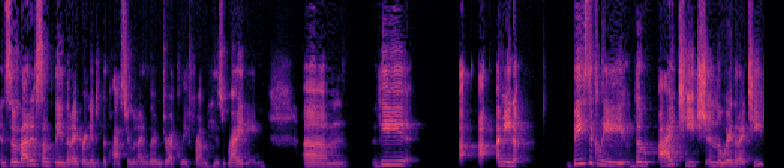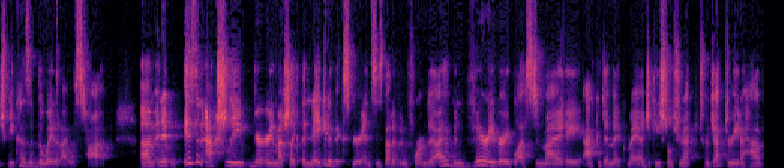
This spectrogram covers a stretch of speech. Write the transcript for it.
And so that is something that I bring into the classroom and I learned directly from his writing. Um, the, I, I mean, basically the I teach in the way that I teach because of the way that I was taught. Um, and it isn't actually very much like the negative experiences that have informed it. I have been very, very blessed in my academic, my educational tra- trajectory to have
